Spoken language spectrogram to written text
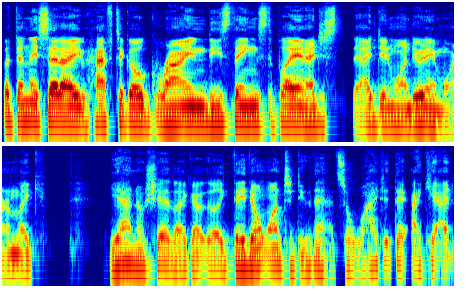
but then they said I have to go grind these things to play, and I just I didn't want to do it anymore." I'm like, "Yeah, no shit. Like, uh, like they don't want to do that. So why did they? I can't.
